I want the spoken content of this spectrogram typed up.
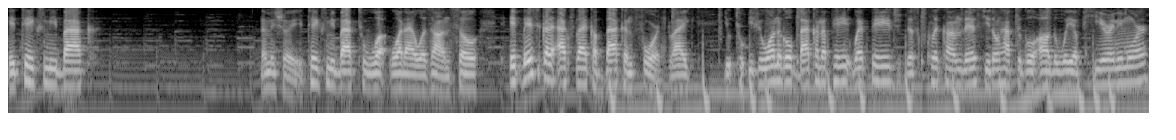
it takes me back let me show you it takes me back to what what I was on. So it basically acts like a back and forth like you to, if you want to go back on a page, web page just click on this. You don't have to go all the way up here anymore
